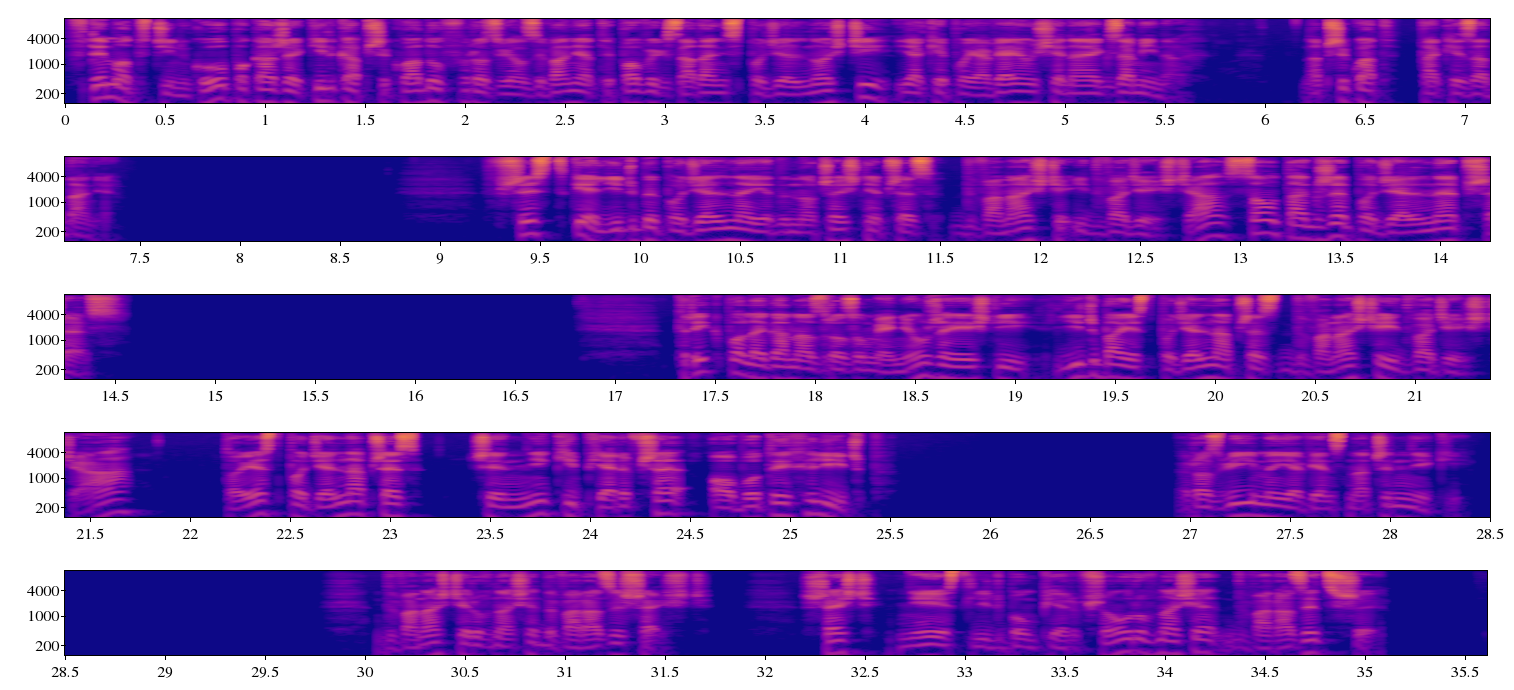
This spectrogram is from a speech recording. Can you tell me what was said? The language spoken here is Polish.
W tym odcinku pokażę kilka przykładów rozwiązywania typowych zadań z podzielności, jakie pojawiają się na egzaminach. Na przykład takie zadanie. Wszystkie liczby podzielne jednocześnie przez 12 i 20 są także podzielne przez. Trik polega na zrozumieniu, że jeśli liczba jest podzielna przez 12 i 20, to jest podzielna przez czynniki pierwsze obu tych liczb. Rozbijmy je więc na czynniki. 12 równa się 2 razy 6. 6 nie jest liczbą pierwszą, równa się 2 razy 3.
